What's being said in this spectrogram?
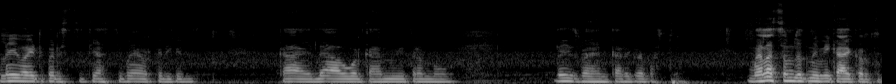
लय वाईट परिस्थिती असते माझ्यावर कधी कधी काय लय अवघड काम आहे मित्रांनो. लयच भयान कार्यक्रम असतो. मलाच समजत नाही मी काय करतो.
